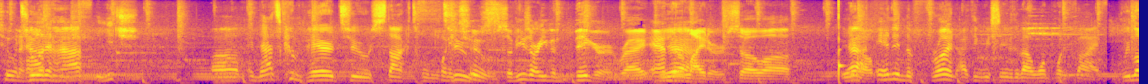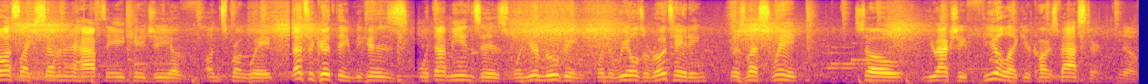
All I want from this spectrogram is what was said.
Two and a two and a half half each. Um, and that's compared to stock 22s. 22. So these are even bigger, right? And Yeah. they're lighter. So uh, you Yeah, know. and in the front, I think we saved about 1.5. We lost like seven and a half to eight kg of unsprung weight. That's a good thing because what that means is when you're moving, when the wheels are rotating, there's less weight. So you actually feel like your car's faster. No.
